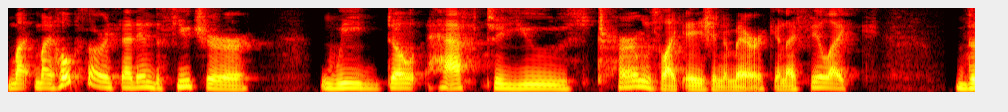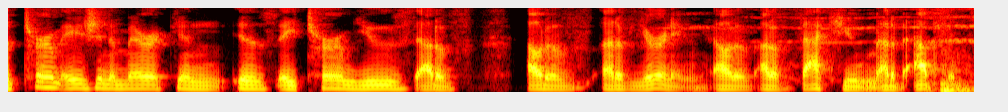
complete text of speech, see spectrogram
my, my hopes are is that in the future, we don't have to use terms like Asian American. I feel like the term Asian American is a term used out of out of out of yearning, out of out of vacuum, out of absence,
